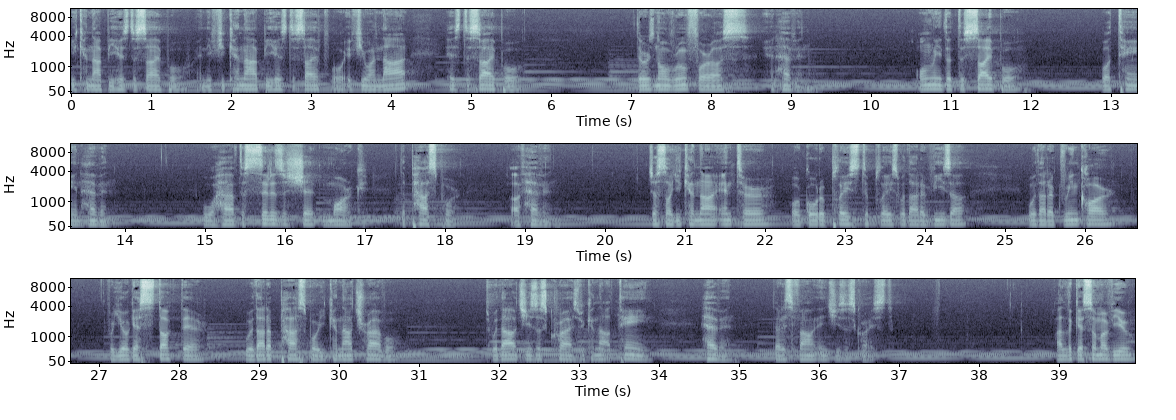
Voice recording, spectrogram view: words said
you cannot be his disciple. And if you cannot be his disciple, if you are not his disciple, there is no room for us in heaven. Only the disciple will attain heaven will have the citizenship mark, the passport of heaven. Just like you cannot enter or go to place to place without a visa, without a green card, for you'll get stuck there. Without a passport, you cannot travel. Without Jesus Christ, we cannot attain heaven that is found in Jesus Christ. I look at some of you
